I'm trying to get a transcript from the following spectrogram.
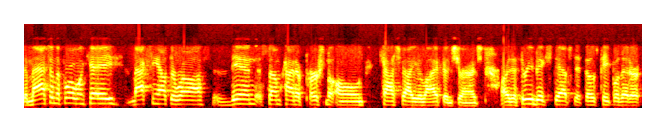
the match on the 401k, maxing out the Roth, then some kind of personal owned cash value life insurance are the three big steps that those people that are,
